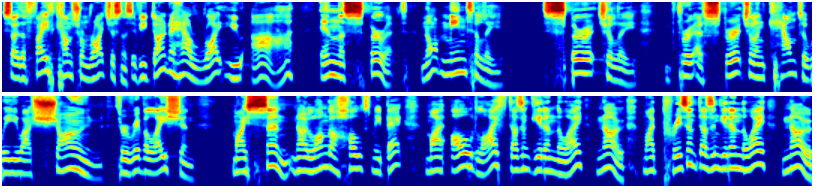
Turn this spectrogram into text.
So the faith comes from righteousness. If you don't know how right you are in the spirit, not mentally, spiritually, through a spiritual encounter where you are shown through revelation my sin no longer holds me back. My old life doesn't get in the way. No. My present doesn't get in the way. No.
